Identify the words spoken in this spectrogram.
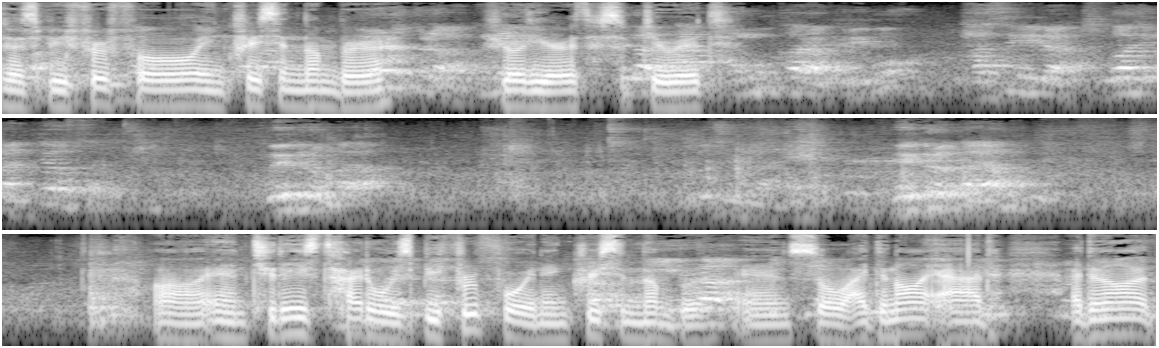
Just be fruitful, increase in number, fill the earth, subdue it. Uh, and today's title is "Be fruitful and increase in number." And so I did not add, I did not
